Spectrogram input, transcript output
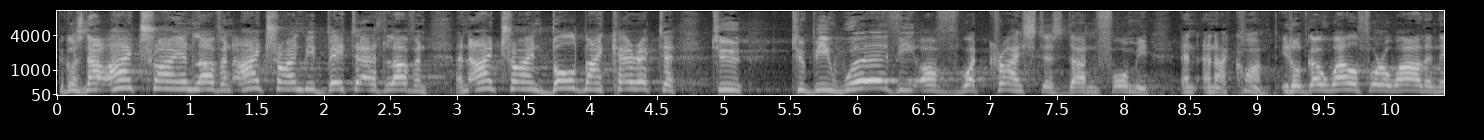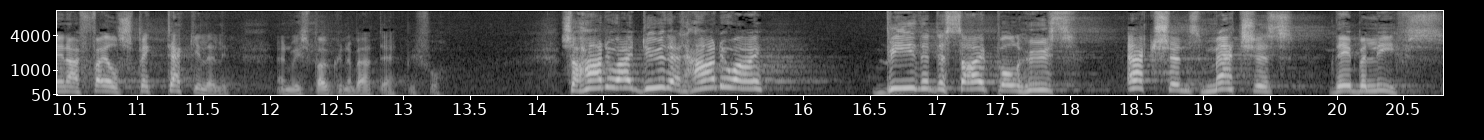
Because now I try and love and I try and be better at love and, and I try and build my character to, to be worthy of what Christ has done for me. And, and I can't. It'll go well for a while and then I fail spectacularly. And we've spoken about that before. So, how do I do that? How do I be the disciple whose actions matches their beliefs?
